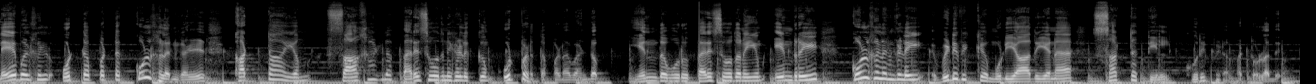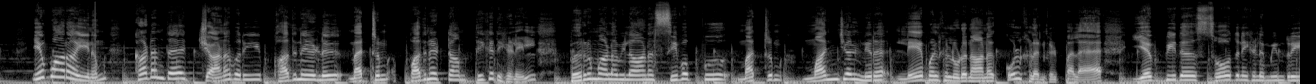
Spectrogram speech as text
லேபல்கள் ஒட்டப்பட்ட கொள்கலன்கள் கட்டாயம் சகல பரிசோதனைகளுக்கும் உட்படுத்தப்பட வேண்டும். எந்த ஒரு பரிசோதனையும் இன்றி கொள்கலன்களை விடுவிக்க முடியாது என சட்டத்தில் குறிப்பிடப்பட்டுள்ளது. எவ்வாறாயினும் கடந்த ஜனவரி பதினேழு மற்றும் பதினெட்டாம் திகதிகளில் பெருமளவிலான சிவப்பு மற்றும் மஞ்சள் நிற லேபல்களுடனான கொள்கலன்கள் பல எவ்வித சோதனைகளுமின்றி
